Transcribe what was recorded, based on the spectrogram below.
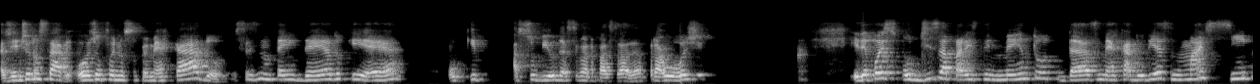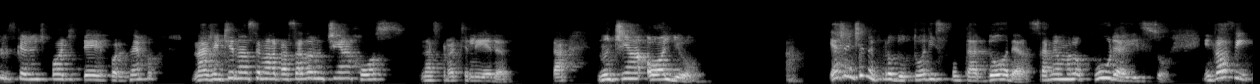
a gente não sabe. Hoje eu fui no supermercado, vocês não têm ideia do que é o que subiu da semana passada para hoje. E depois o desaparecimento das mercadorias mais simples que a gente pode ter. Por exemplo, na Argentina, na semana passada, não tinha arroz nas prateleiras tá? Não tinha óleo. Tá? E a Argentina é produtora e exportadora, sabe? É uma loucura isso. Então, assim,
